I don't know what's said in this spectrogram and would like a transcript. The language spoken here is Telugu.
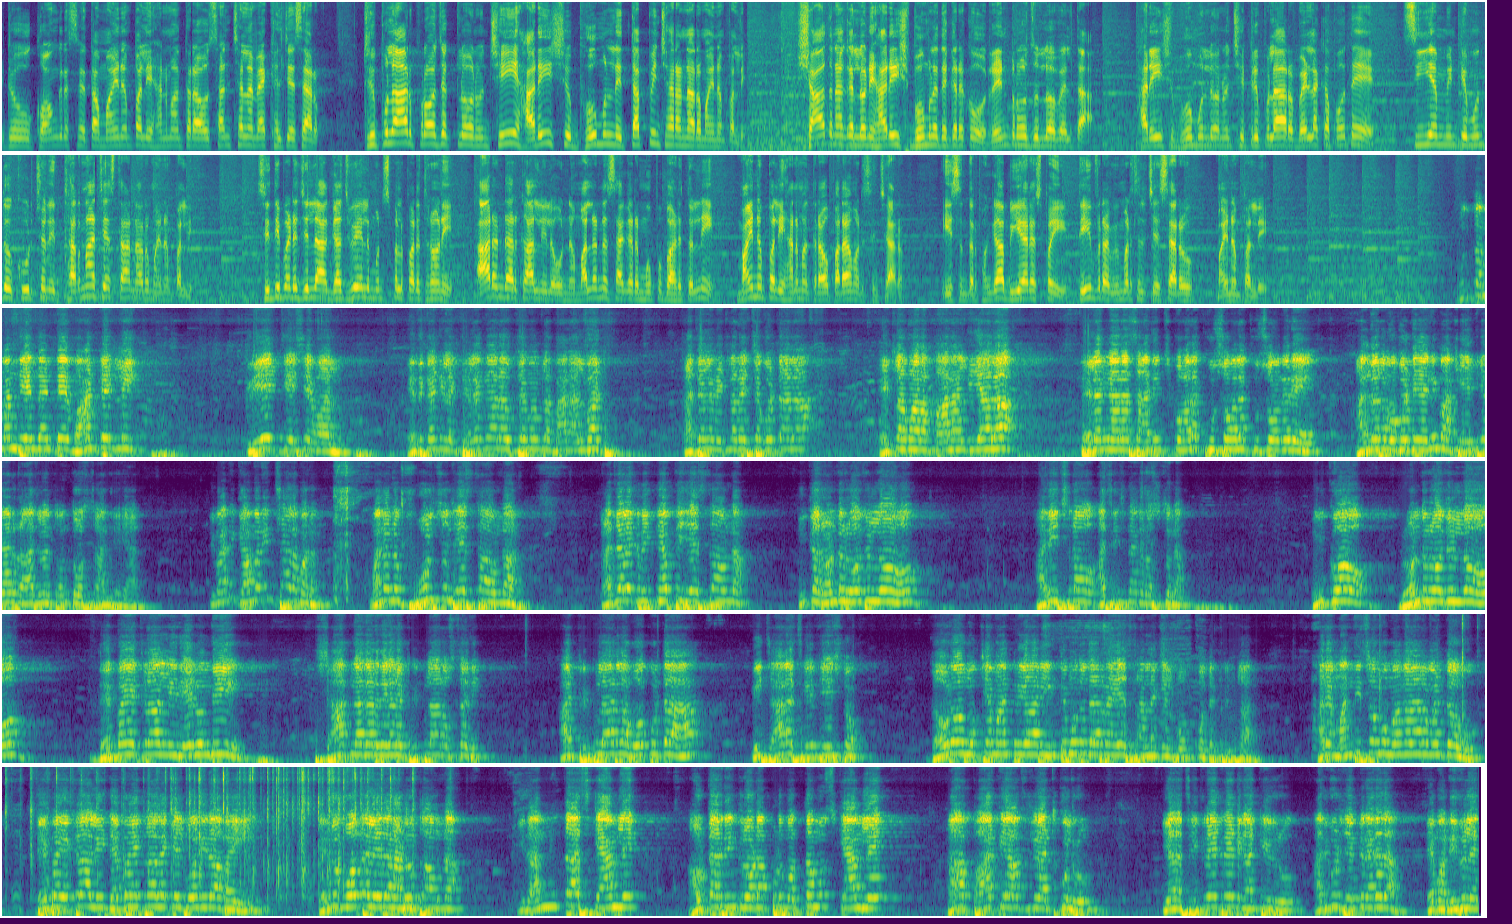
ఇటు కాంగ్రెస్ నేత మైనంపల్లి హనుమంతరావు సంచలన వ్యాఖ్యలు చేశారు. ట్రిపుల్ ఆర్ ప్రాజెక్టులో నుంచి హరీష్ భూముల్ని తప్పించారన్నారు మైనంపల్లి. షాద్నగర్లోని హరీష్ భూముల దగ్గరకు రెండు రోజుల్లో వెళ్తా. హరీష్ భూముల్లో నుంచి ట్రిపుల్ ఆర్ వెళ్ళకపోతే సీఎం ఇంటి ముందు కూర్చొని ధర్నా చేస్తా అన్నారు మైనంపల్లి. సిద్దిపేట జిల్లా గజ్వేల్ మున్సిపల్ పరిధిలోని ఆర్ఎండ్ఆర్ కాలనీలో ఉన్న మల్లన్న సాగర్ ముప్పు బాధితుల్ని మైనంపల్లి హనుమంతరావు పరామర్శించారు. ఈ సందర్భంగా బీఆర్ఎస్పై తీవ్ర విమర్శలు చేశారు మైనంపల్లి. కొంతమంది ఏంటంటే వాంటెడ్లీ క్రియేట్ చేసే వాళ్ళు ఎందుకంటే ఇలా తెలంగాణ ఉద్యమంలో బాగా అలవాటు. ప్రజలను ఎట్లా రెచ్చగొట్టాలా? ఎట్లా వాళ్ళ పానాలు తీయాలా? తెలంగాణ సాధించుకోవాలా? కూసోవాలా కూసోగానే అందరం ఒకటే అని మా కేటీఆర్ రాజులతో దోస్తాను చేయాలి. ఇవన్నీ గమనించాలి మనం. మనను ఫూల్స్ చేస్తా ఉన్నారు. ప్రజలకు విజ్ఞప్తి చేస్తా ఉన్నా. ఇంకా రెండు రోజుల్లో హరీష్ రావు అజీజ్ నగర్ వస్తున్నా. ఇంకో రెండు రోజుల్లో డెబ్బై ఎకరాలు నీది ఏడుంది. షాద్ నగర్ దగ్గర ట్రిపుల్ ఆర్ వస్తుంది. ఆ ట్రిపుల్ ఆర్లో పోకుండా మీ చాలా సేవ్ చేసినాం. గౌరవ ముఖ్యమంత్రి గారి ఇంటి ముందు ధరణ ఏ స్థానాలకు వెళ్ళి పోకపోతే ట్రిపుల్ ఆర్ అరే మంది సొమ్ము మంగళవారం అంటావు. డెబ్బై ఎకరాలు ఈ డెబ్బై ఎకరాలకి వెళ్ళి పోనిరా రాబాయి ఎందుకు పోతలేదని అడుగుతా ఉన్నా. ఇదంతా స్కామ్లే. ఔటర్ రింగ్ రోడ్ అప్పుడు మొత్తము స్కామ్లే. ఆ పార్టీ ఆఫీసులు కట్టుకున్నారు ఇలా సెక్రటరేట్ కట్టిర్రు. అది కూడా చెప్పినా కదా. ఏమో నిధులు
